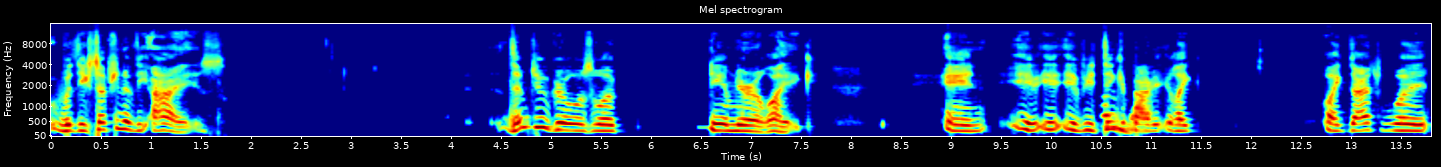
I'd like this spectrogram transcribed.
with the exception of the eyes, them two girls look damn near alike. And if, if you think about it, like, like that's what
